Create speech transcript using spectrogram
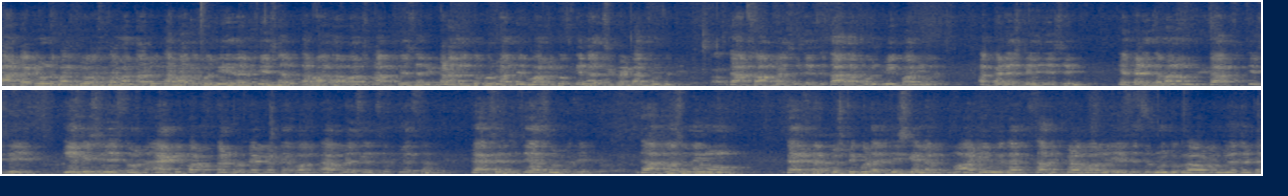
కాంటాక్ట్ నుండి ఫస్ట్లో వస్తామన్నారు తర్వాత కొన్ని ఏదైనా చేశారు. తర్వాత వాళ్ళు స్టాప్ చేశారు. ఇక్కడ అనంతపురం అది వాళ్ళకు కెనాల్స్ పెట్టాల్సి ఉంటుంది. డాక్టర్ ఆపరేషన్ చేసి దాదాపు వన్ వీక్ వాళ్ళు అక్కడే స్టే చేసి ఎక్కడైతే మనం డాక్టర్ చేసి ఏబీసీ చేస్తూ ఉంటాం. యాంటీబయాటిక్ కంట్రోల్ ఏంటంటే వాళ్ళు ఆపరేషన్స్ ప్లస్ వ్యాక్సినేషన్ చేయాల్సి ఉంటుంది. దానికోసం మేము డైరెక్టర్ దృష్టికి కూడా తీసుకెళ్ళాం. మా ఆర్డీఎంఏ కాదు సార్ ఇక్కడ వాళ్ళు ఏజెన్సీ ముందుకు రావడం లేదంటే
